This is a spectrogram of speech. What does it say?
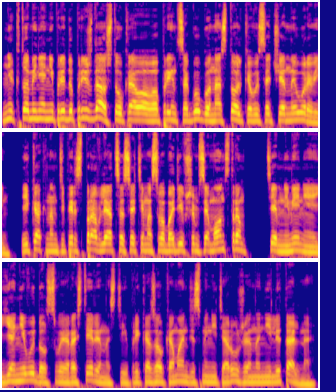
Никто меня не предупреждал, что у кровавого принца Гугу настолько высоченный уровень. И как нам теперь справляться с этим освободившимся монстром? Тем не менее, я не выдал своей растерянности и приказал команде сменить оружие на нелетальное,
